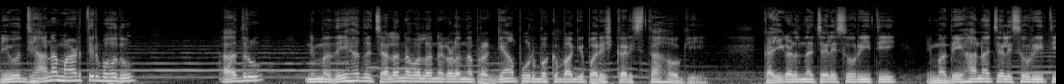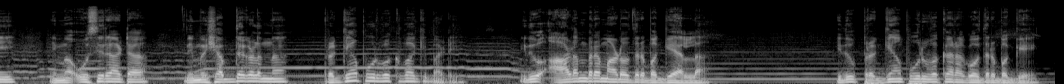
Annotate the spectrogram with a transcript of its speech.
ನೀವು ಧ್ಯಾನ ಮಾಡ್ತಿರಬಹುದು, ಆದರೂ ನಿಮ್ಮ ದೇಹದ ಚಲನವಲನಗಳನ್ನು ಪ್ರಜ್ಞಾಪೂರ್ವಕವಾಗಿ ಪರಿಷ್ಕರಿಸ್ತಾ ಹೋಗಿ, ಕೈಗಳನ್ನು ಚಲಿಸೋ ರೀತಿ ನಿಮ್ಮ ದೇಹನ ಚಲಿಸೋ ರೀತಿ, ನಿಮ್ಮ ಉಸಿರಾಟ, ನಿಮ್ಮ ಶಬ್ದಗಳನ್ನು ಪ್ರಜ್ಞಾಪೂರ್ವಕವಾಗಿ ಮಾಡಿ. ಇದು ಆಡಂಬರ ಮಾಡೋದರ ಬಗ್ಗೆ ಅಲ್ಲ. ಇದು ಪ್ರಜ್ಞಾಪೂರ್ವಕರಾಗೋದರ ಬಗ್ಗೆ.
